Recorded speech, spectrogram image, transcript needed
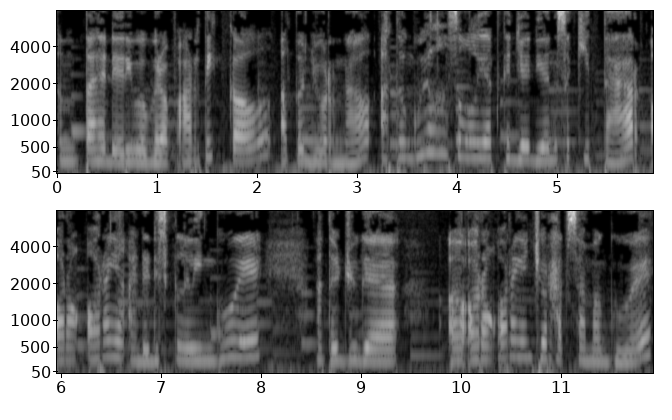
entah dari beberapa artikel atau jurnal, atau gue langsung lihat kejadian sekitar orang-orang yang ada di sekeliling gue, atau juga uh, orang-orang yang curhat sama gue,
